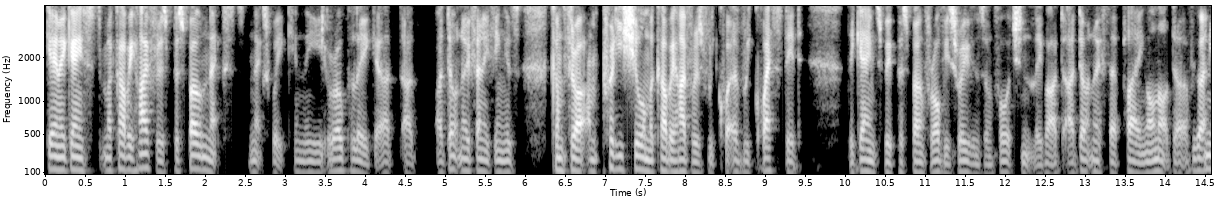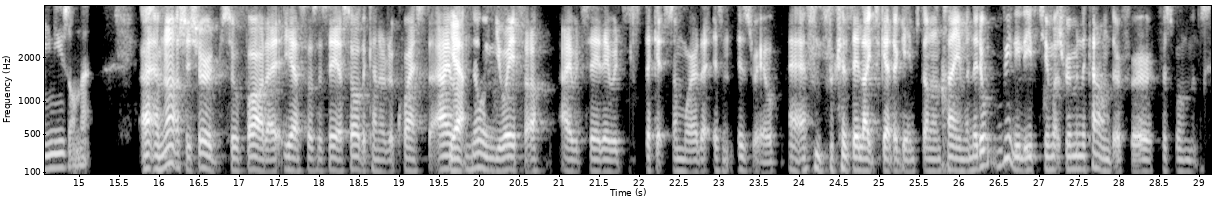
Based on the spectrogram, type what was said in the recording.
game against Maccabi Haifa is postponed next next week in the Europa League? I, I, I don't know if anything has come through. I'm pretty sure Maccabi Haifa has requ- have requested the game to be postponed for obvious reasons, unfortunately. But I, I don't know if they're playing or not. Have you got any news on that? I, am not actually sure so far. I, yes, as I say, I saw the kind of request. I, Yeah. knowing UEFA, I would say they would stick it somewhere that isn't Israel um, because they like to get their games done on time and they don't really leave too much room in the calendar for postponements.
